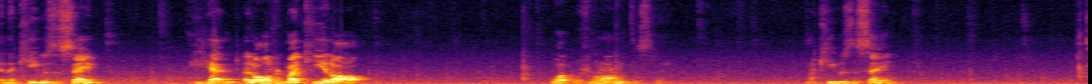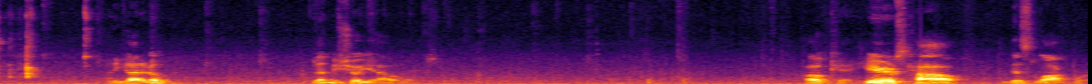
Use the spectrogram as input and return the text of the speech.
And the key was the same. He hadn't altered my key at all. What was wrong with this thing? My key was the same. But he got it open. Let me show you how it works. Okay, here's how this lock works.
